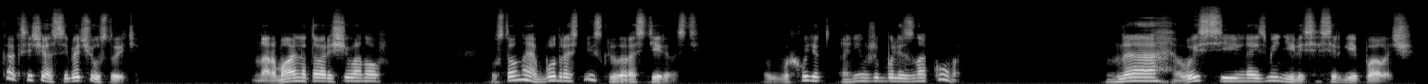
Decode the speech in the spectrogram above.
Как сейчас себя чувствуете?» «Нормально, товарищ Иванов». Уставная бодрость не скрыла растерянности. Выходит, они уже были знакомы. «Да, вы сильно изменились, Сергей Павлович.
